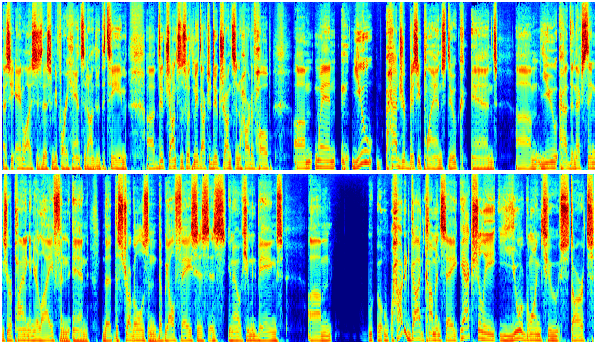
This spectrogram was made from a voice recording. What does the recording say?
as he analyzes this and before he hands it on to the team. Uh, Duke Johnson's with me, Dr. Duke Johnson, Heart of Hope. Um, when you had your busy plans, Duke, and um, you had the next things you were planning in your life and and the the struggles and that we all face as as you know human beings. Um, how did God come and say, yeah, actually, you're going to start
